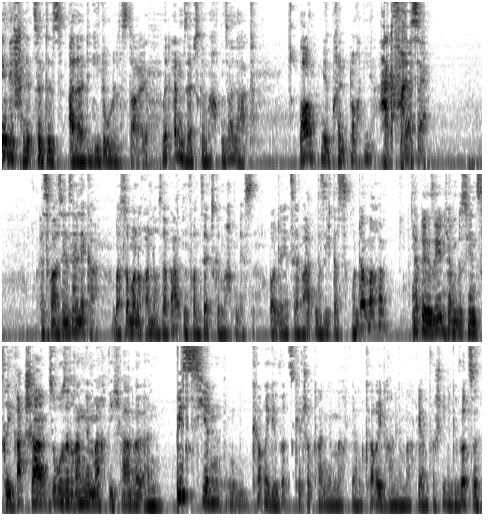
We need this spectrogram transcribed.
Hähnchen geschnitzeltes à la Digidodel-Style mit einem selbstgemachten Salat. Boah, mir brennt noch die Hackfresse. Es war sehr, sehr lecker. Was soll man noch anderes erwarten von selbstgemachtem Essen? Wollt ihr jetzt erwarten, dass ich das runtermache? Ihr habt ja gesehen, ich habe ein bisschen Sriracha-Soße dran gemacht. Ich habe ein bisschen Curry-Gewürz-Ketchup dran gemacht. Wir haben Curry dran gemacht. Wir haben verschiedene Gewürze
